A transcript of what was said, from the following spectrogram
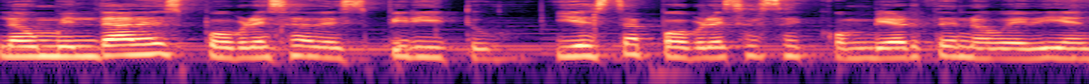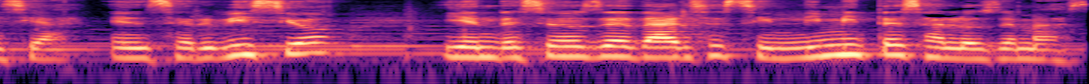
la humildad es pobreza de espíritu y esta pobreza se convierte en obediencia, en servicio y en deseos de darse sin límites a los demás.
